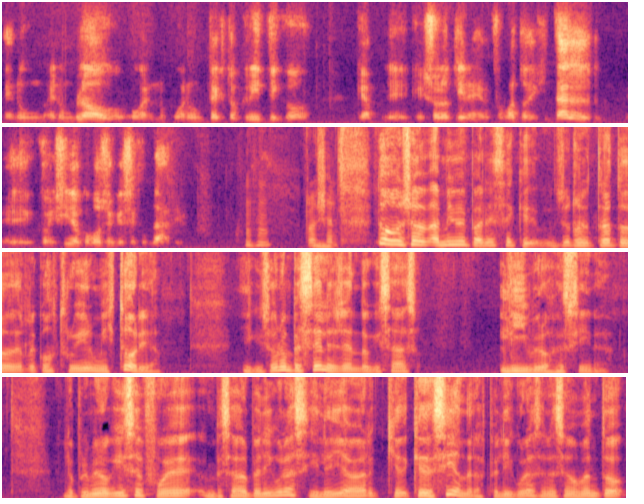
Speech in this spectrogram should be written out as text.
en un, en un blog o en, o en un texto crítico que, eh, que solo tiene formato digital, eh, coincido con vos en que es secundario. Roger. No, yo, a mí me parece que yo trato de reconstruir mi historia. Y yo no empecé leyendo quizás libros de cine. Lo primero que hice fue empezar a ver películas y leía a ver qué, qué decían de las películas. En ese momento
